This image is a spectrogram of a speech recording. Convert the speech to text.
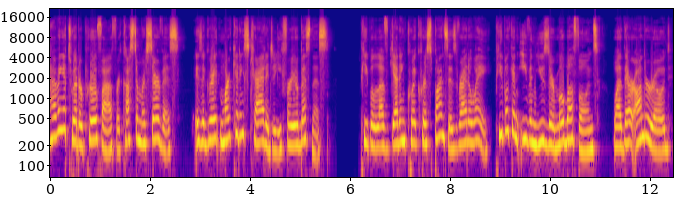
Having a Twitter profile for customer service is a great marketing strategy for your business. People love getting quick responses right away. People can even use their mobile phones while they're on the road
